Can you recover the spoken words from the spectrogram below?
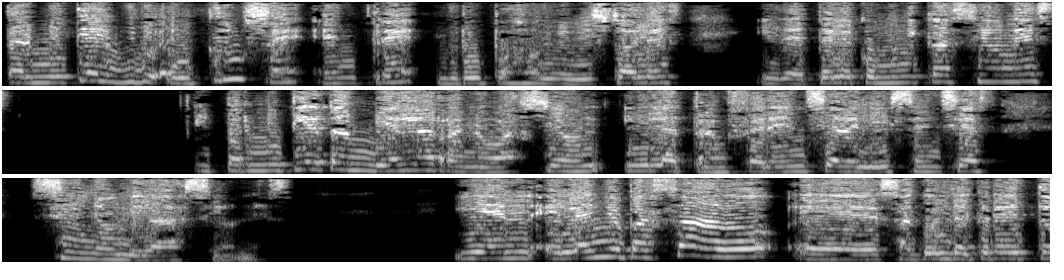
permitía el, el cruce entre grupos audiovisuales y de telecomunicaciones y permitía también la renovación y la transferencia de licencias sin obligaciones. Y en el año pasado eh, sacó el decreto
